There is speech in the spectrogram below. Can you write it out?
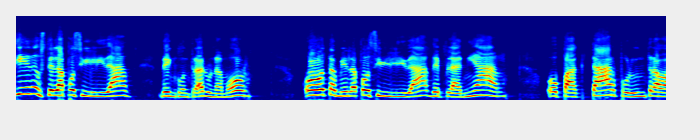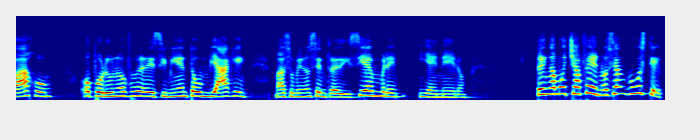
tiene usted la posibilidad de encontrar un amor o también la posibilidad de planear o pactar por un trabajo o por un ofrecimiento, un viaje, más o menos entre diciembre y enero. Tenga mucha fe, no se angustie.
